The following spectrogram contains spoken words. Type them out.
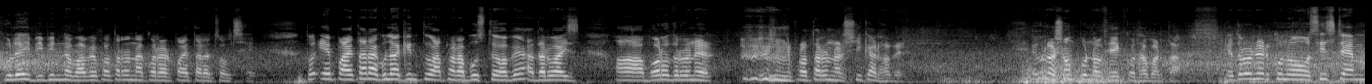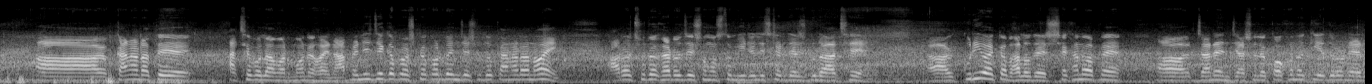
খুলেই বিভিন্নভাবে প্রতারণা করার পায়তারা চলছে। তো এই পায়তারাগুলো কিন্তু আপনারা বুঝতে হবে আদারওয়াইজ বড় ধরনের প্রতারণার শিকার হবে এগুলো সম্পূর্ণ ফেক কথাবার্তা। এ ধরনের কোনো সিস্টেম কানাডাতে আছে বলে আমার মনে হয় না। আপনি নিজেকে প্রশ্ন করবেন যে শুধু কানাডা নয়, আরও ছোটোখাটো যে সমস্ত মিডল ইস্টের দেশগুলো আছে, আর কুরিও একটা ভালো দেশ। সেখানেও আপনি জানেন যে আসলে কখনো কি এ ধরনের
